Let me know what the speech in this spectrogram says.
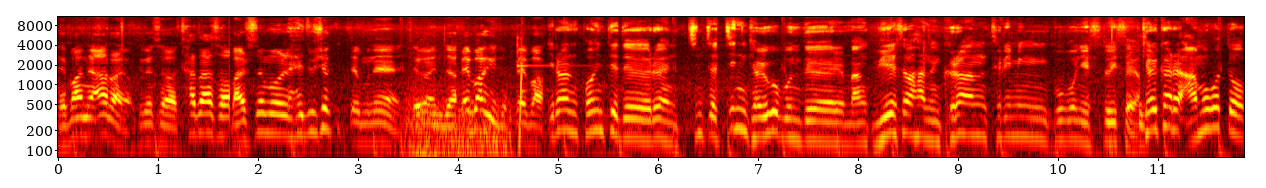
대반에 알아요. 그래서 찾아서 말씀을 해주셨기 때문에 제가 이제 빼박이죠, 빼박. 이런 포인트들은 진짜 찐 결구분들만 위해서 하는 그런 트리밍 부분일 수도 있어요. 결과를 아무것도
